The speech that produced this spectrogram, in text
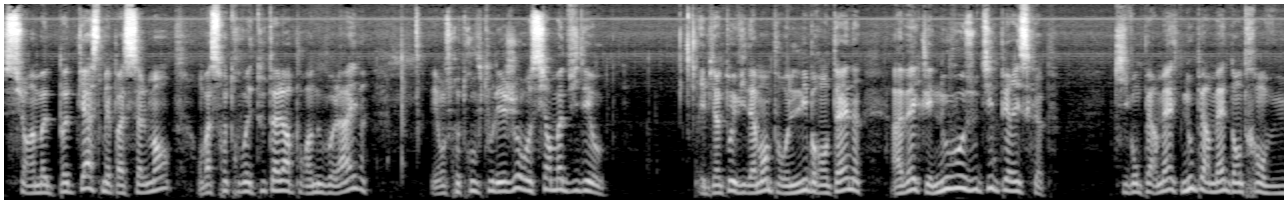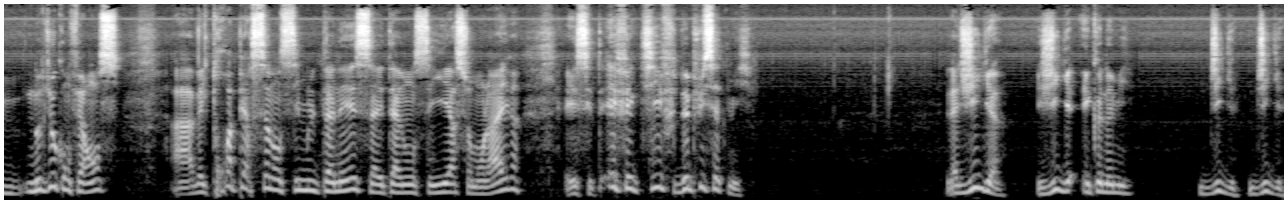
sur un mode podcast, mais pas seulement. On va se retrouver tout à l'heure pour un nouveau live. Et on se retrouve tous les jours aussi en mode vidéo. Et bientôt évidemment pour une libre antenne avec les nouveaux outils de Periscope qui vont nous permettre d'entrer en audioconférence avec trois personnes en simultané. Ça a été annoncé hier sur mon live et c'est effectif depuis cette nuit. La gig, gig économie. Jig, jig.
